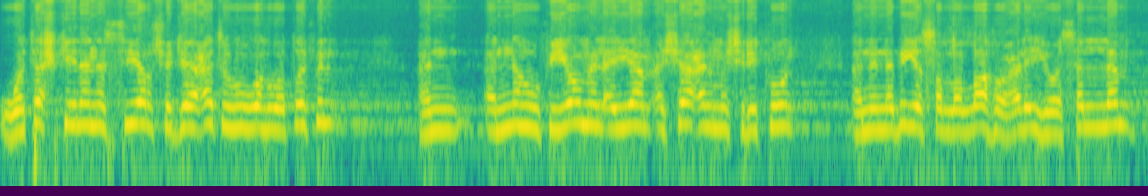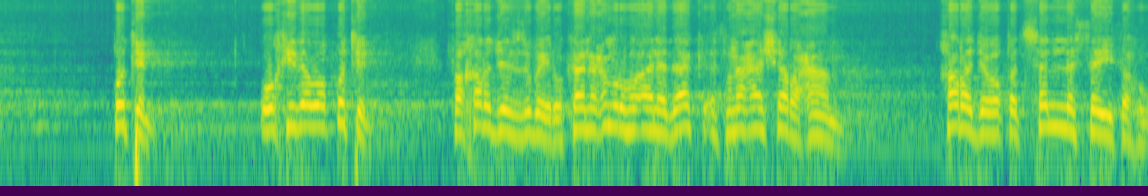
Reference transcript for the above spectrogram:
وتحكي لنا السير شجاعته وهو طفل أن أنه في يوم من الأيام أشاع المشركون أن النبي صلى الله عليه وسلم قتل أخذ وقتل فخرج الزبير وكان عمره آنذاك 12 عام خرج وقد سل سيفه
